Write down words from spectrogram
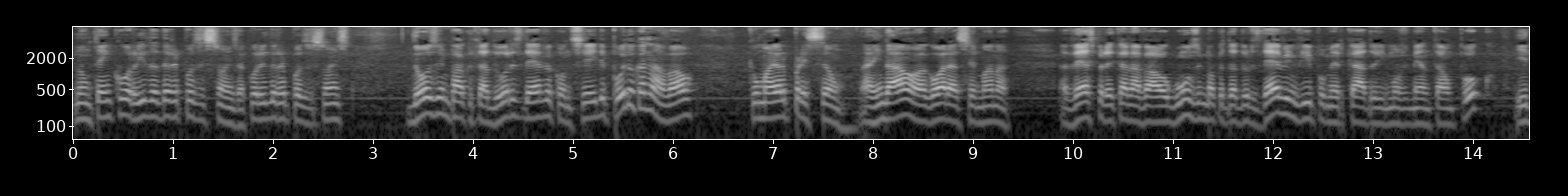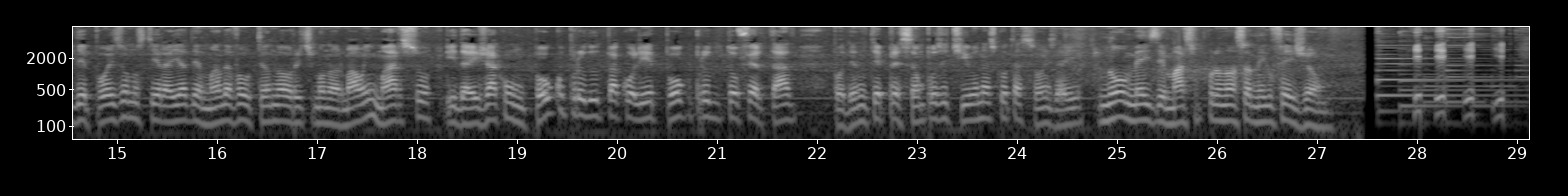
não tem corrida de reposições. A corrida de reposições dos empacotadores deve acontecer depois do carnaval com maior pressão. Ainda há agora a semana, a véspera de carnaval, alguns empacotadores devem vir para o mercado e movimentar um pouco e depois vamos ter aí a demanda voltando ao ritmo normal em março e daí já com pouco produto para colher, pouco produto ofertado, podendo ter pressão positiva nas cotações aí no mês de março para o nosso amigo Feijão.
